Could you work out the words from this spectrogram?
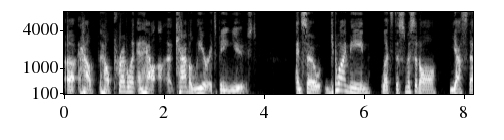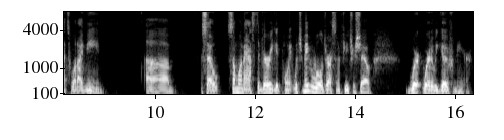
uh, how how prevalent and how uh, cavalier it's being used. And so, do I mean Let's dismiss it all. Yes, that's what I mean. Um, so someone asked a very good point, which maybe we'll address in a future show. Where where do we go from here?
